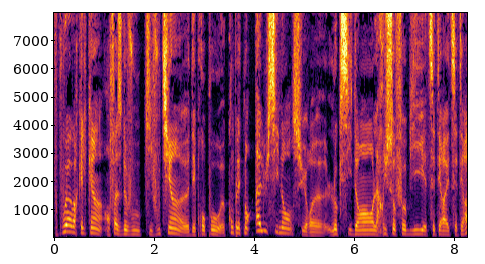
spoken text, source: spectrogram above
vous pouvez avoir quelqu'un en face de vous qui vous tient euh, des propos euh, complètement hallucinants sur euh, l'Occident, la russophobie, etc., etc.,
